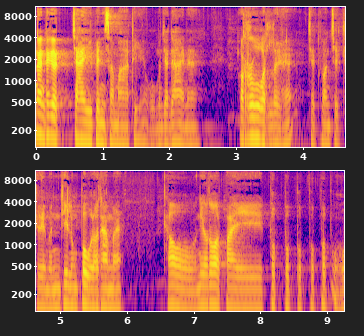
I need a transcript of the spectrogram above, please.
นั่นถ้าเกิดใจเป็นสมาธิโอ้โหมันจะได้นะ รวดเลยฮะเจ็ดวันเจ็ดคืนเหมือนที่หลวงปู่เราทำนะเข้านิโรธไปปุ๊บปุ๊บปุ๊บปุ๊บปุ๊บโอ้โห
